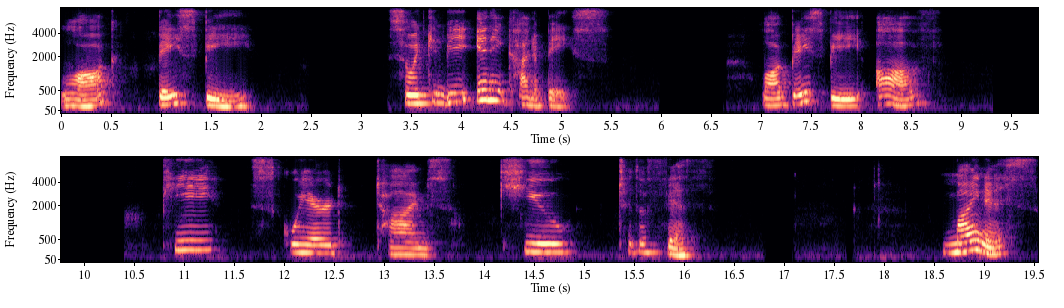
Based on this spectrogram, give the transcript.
Log base B, so it can be any kind of base. Log base B of P squared times Q to the fifth minus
